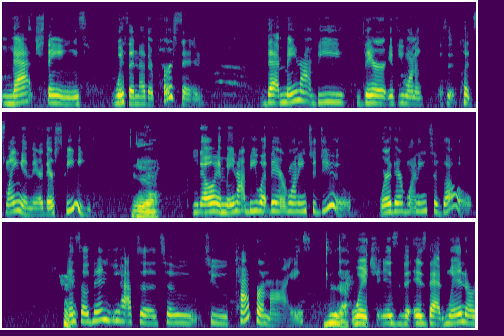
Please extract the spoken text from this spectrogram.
match things with another person that may not be their if you want to put slang in there their speed yeah you know it may not be what they're wanting to do where they're wanting to go hmm. and so then you have to to to compromise yeah. which is the, is that win or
